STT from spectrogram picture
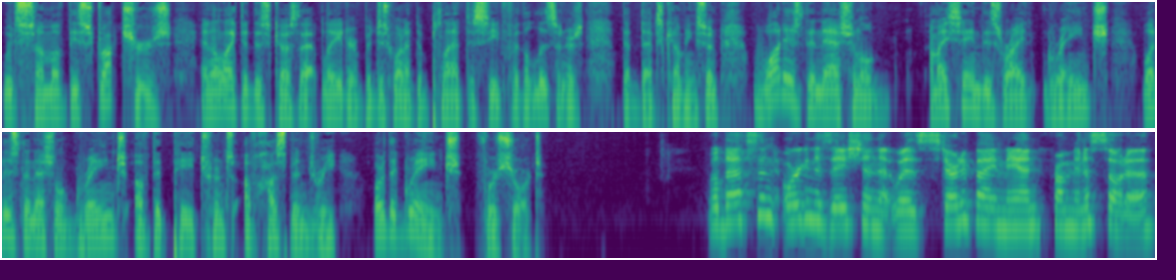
with some of the structures. And I'd like to discuss that later, but just wanted to plant the seed for the listeners that that's coming soon. What is the National Am I saying this right? Grange? What is the National Grange of the Patrons of Husbandry, or the Grange for short? Well, that's an organization that was started by a man from Minnesota,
